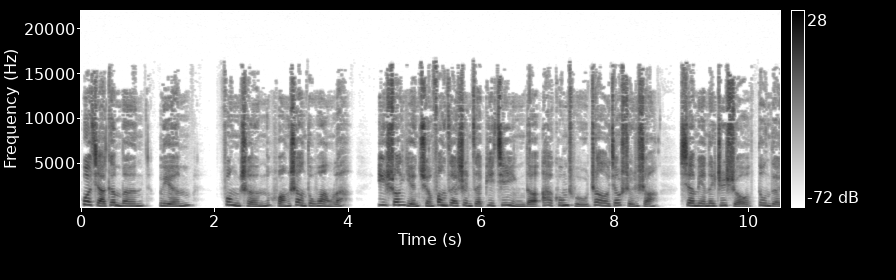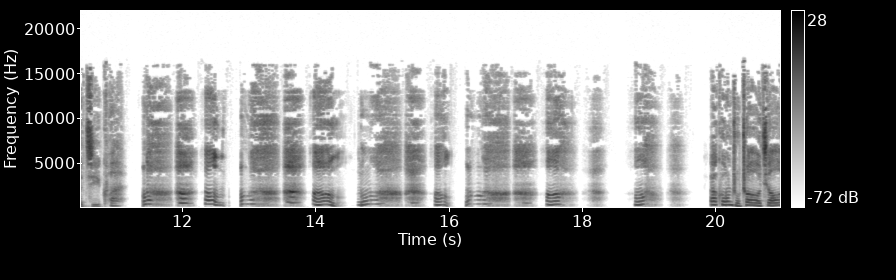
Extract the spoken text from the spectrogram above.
霍甲根本连奉承皇上都忘了，一双眼全放在正在被奸淫的二公主赵傲娇身上，下面那只手动得极快。二公主赵傲娇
